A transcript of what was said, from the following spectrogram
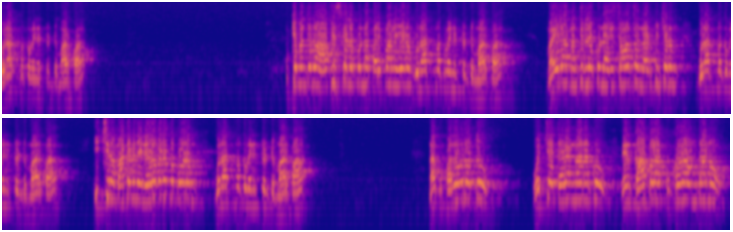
గుణాత్మకమైనటువంటి మార్ప. ముఖ్యమంత్రిగా ఆఫీస్కి వెళ్ళకుండా పరిపాలన చేయడం గుణాత్మకమైనటువంటి మార్ప. మహిళా మంత్రి లేకుండా ఐదు సంవత్సరాలు నడిపించడం గుణాత్మకమైనటువంటి మార్ప. ఇచ్చిన మాట మీద నిలబడకపోవడం గుణాత్మకమైనటువంటి మార్ప? నాకు పదవులొద్దు. వచ్చే తెలంగాణకు నేను కాపలా కుక్కగా ఉంటాను.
